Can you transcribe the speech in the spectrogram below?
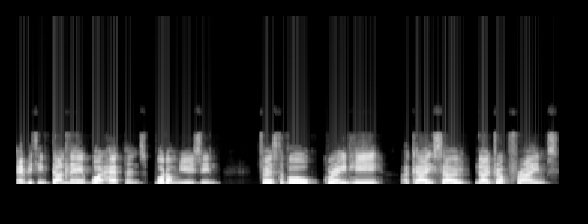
everything done there, what happens, what I'm using. First of all, green here, okay, so no drop frames.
